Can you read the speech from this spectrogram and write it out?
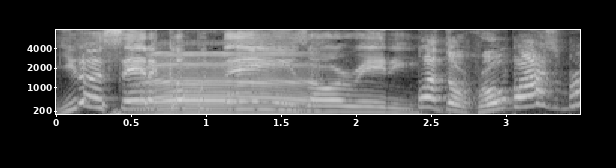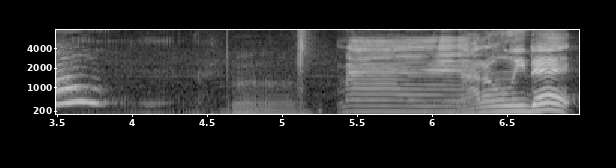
You done said a couple things already. What the robots, bro? Man, Not only that.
